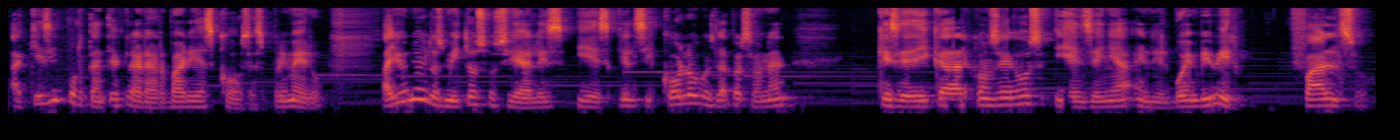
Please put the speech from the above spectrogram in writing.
aquí es importante aclarar varias cosas. Primero, hay uno de los mitos sociales y es que el psicólogo es la persona que se dedica a dar consejos y enseña en el buen vivir. Falso.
